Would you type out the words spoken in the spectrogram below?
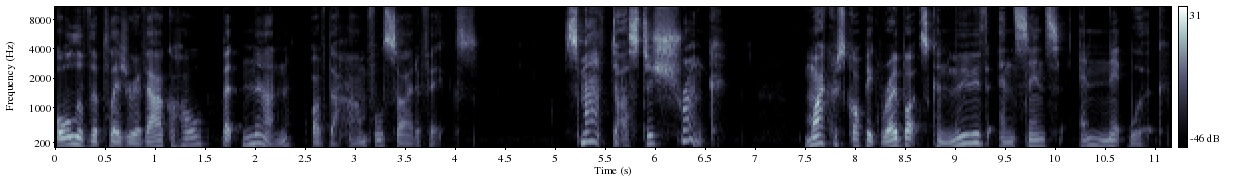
all of the pleasure of alcohol but none of the harmful side effects. Smart dust has shrunk. Microscopic robots can move and sense and network.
